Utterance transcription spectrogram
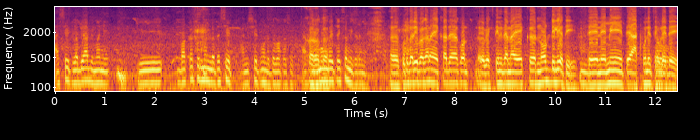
आज शेटला बी अभिमान आहे की बकासूर म्हणलं तर शेट आणि शेट म्हणलं तर बकासूर. असं खरोखर. मुंबईचं एक समीकरण आहे. अं, कुठेतरी बघा ना एखाद्या कोण व्यक्तीने त्यांना एक नोट दिली होती. ते नेहमी ते आठवणीत ठेवले ते.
